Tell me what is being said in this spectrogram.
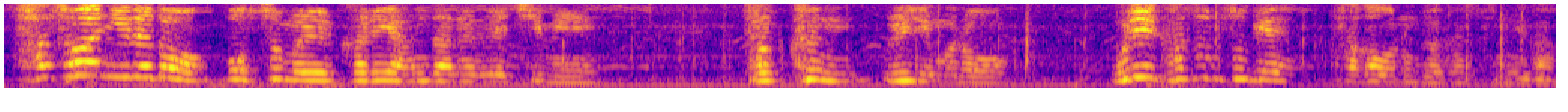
사소한 일에도 목숨을 걸어야 한다는 외침이 더 큰 울림으로 우리 가슴 속에 다가오는 것 같습니다.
